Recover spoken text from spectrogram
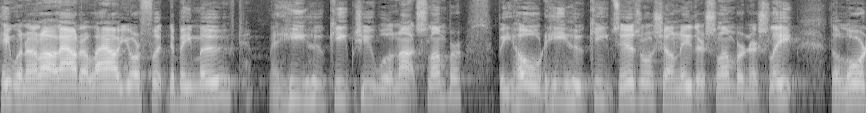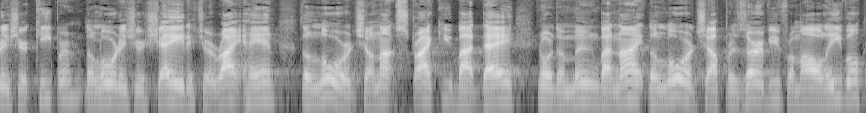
He will not allow, allow your foot to be moved. He who keeps you will not slumber. Behold, he who keeps Israel shall neither slumber nor sleep. The Lord is your keeper. The Lord is your shade at your right hand. The Lord shall not strike you by day, nor the moon by night. The Lord shall preserve you from all evil.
